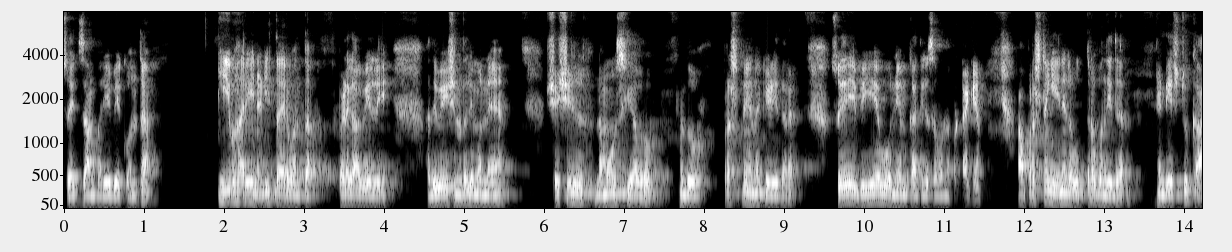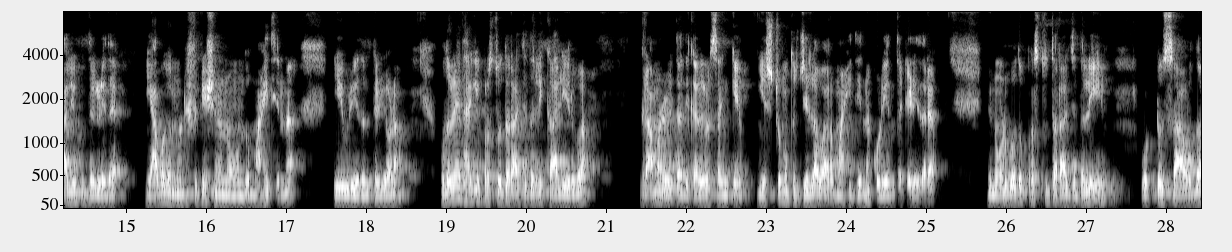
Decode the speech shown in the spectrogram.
ಸೊ ಎಕ್ಸಾಮ್ ಬರೀಬೇಕು ಅಂತ. ಈ ಬಾರಿ ನಡೀತಾ ಇರುವಂತ ಬೆಳಗಾವಿಯಲ್ಲಿ ಅಧಿವೇಶನದಲ್ಲಿ ಮೊನ್ನೆ ಶಶಿಲ್ ನಮೋಸಿ ಅವರು ಒಂದು ಪ್ರಶ್ನೆಯನ್ನು ಕೇಳಿದ್ದಾರೆ. ಸೊ ಇದೇ ಬಿ ಎ ನೇಮಕಾತಿಗೆ ಸಂಬಂಧಪಟ್ಟ ಹಾಗೆ ಆ ಪ್ರಶ್ನೆಗೆ ಏನೆಲ್ಲ ಉತ್ತರ ಬಂದಿದೆ ಆ್ಯಂಡ್ ಎಷ್ಟು ಖಾಲಿ ಹುದ್ದೆಗಳಿದೆ, ಯಾವಾಗ ನೋಟಿಫಿಕೇಶನ್ ಅನ್ನೋ ಒಂದು ಮಾಹಿತಿಯನ್ನು ಈ ವಿಡಿಯೋದಲ್ಲಿ ತಿಳಿಯೋಣ. ಮೊದಲನೇದಾಗಿ, ಪ್ರಸ್ತುತ ರಾಜ್ಯದಲ್ಲಿ ಖಾಲಿ ಇರುವ ಗ್ರಾಮಾಡಳಿತಾಧಿಕಾರಿಗಳ ಸಂಖ್ಯೆ ಎಷ್ಟು ಮತ್ತು ಜಿಲ್ಲಾವಾರು ಮಾಹಿತಿಯನ್ನು ಕೊಡಿ ಅಂತ ಕೇಳಿದ್ದಾರೆ. ನೀವು ನೋಡ್ಬೋದು, ಪ್ರಸ್ತುತ ರಾಜ್ಯದಲ್ಲಿ ಒಟ್ಟು ಸಾವಿರದ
